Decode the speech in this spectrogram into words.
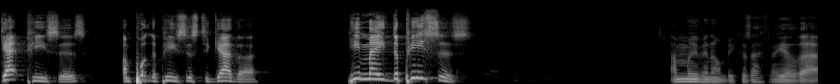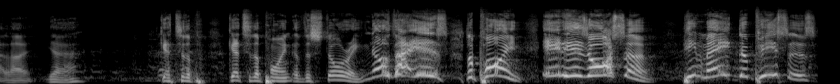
get pieces and put the pieces together, he made the pieces. I'm moving on because I feel that, like, yeah. Get to the get to the point of the story. No, that is the point. It is awesome. He made the pieces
